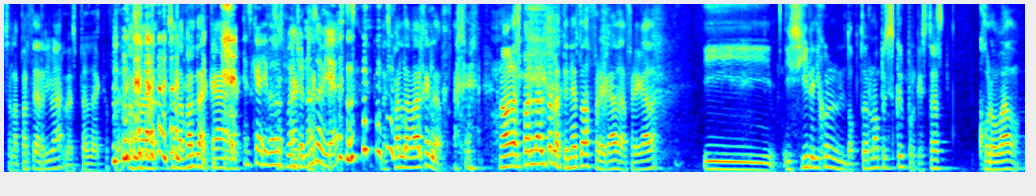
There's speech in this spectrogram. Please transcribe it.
O sea, la parte de arriba. La espalda acá atrás. O sea, o sea, la parte de acá. Es que hay dos, Poncho, ¿no sabías? La espalda baja y la... No, la espalda alta la tenía toda fregada, fregada. Y, y sí, le dijo el doctor, no, pues es que porque estás jorobado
